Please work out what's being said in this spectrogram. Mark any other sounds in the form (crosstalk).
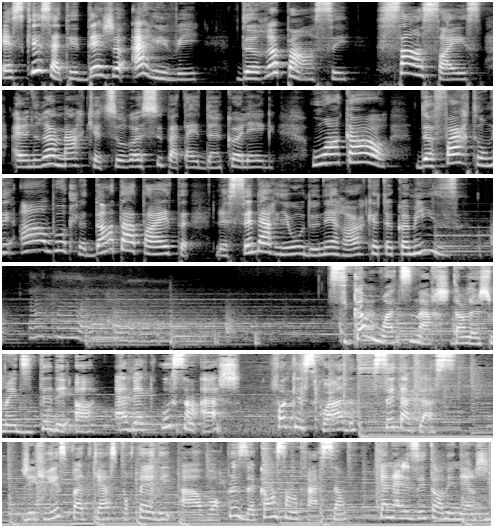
Est-ce que ça t'est déjà arrivé de repenser sans cesse à une remarque que tu as reçue peut-être d'un collègue ou encore de faire tourner en boucle dans ta tête le scénario d'une erreur que tu as commise? Si comme moi tu marches dans le chemin du TDA avec ou sans H, Focus Squad, c'est ta place. J'ai créé ce podcast pour t'aider à avoir plus de concentration, canaliser ton énergie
